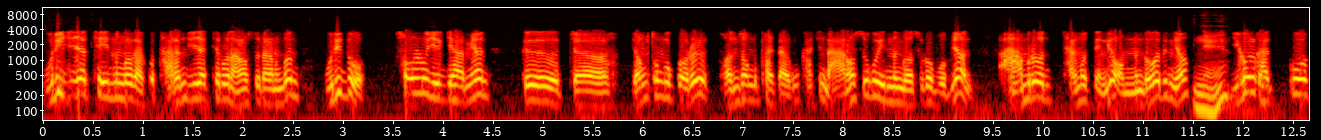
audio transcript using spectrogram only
우리 지자체에 있는 걸 갖고 다른 지자체로 나눠 쓰라는 건 우리도 서울로 얘기하면 그 저 영통구 거를 건성구팔 달고 같이 나눠 쓰고 있는 것으로 보면 아무런 잘못된 게 없는 거거든요. 네. 이걸 갖고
